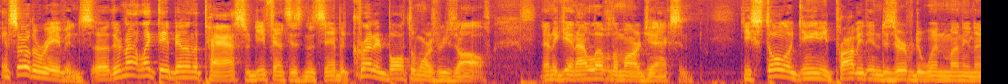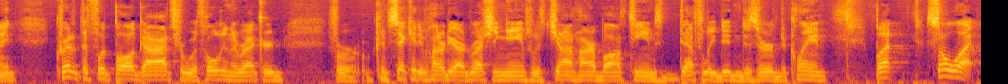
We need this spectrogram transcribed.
And so are the Ravens. Uh, they're not like they've been in the past. Their defense isn't the same, but credit Baltimore's resolve. And again, I love Lamar Jackson. He stole a game he probably didn't deserve to win Monday night. Credit the football gods for withholding the record for consecutive 100 yard rushing games, which John Harbaugh's teams definitely didn't deserve to claim. But so what?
